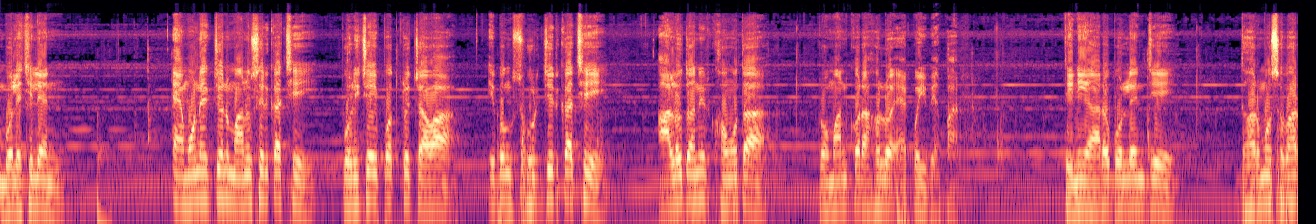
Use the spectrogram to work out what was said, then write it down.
বলেছিলেন, এমন একজন মানুষের কাছে পরিচয়পত্র চাওয়া এবং সূর্যের কাছে আলোদানের ক্ষমতা প্রমাণ করা হলো একই ব্যাপার। তিনি আরও বললেন যে, ধর্মসভার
